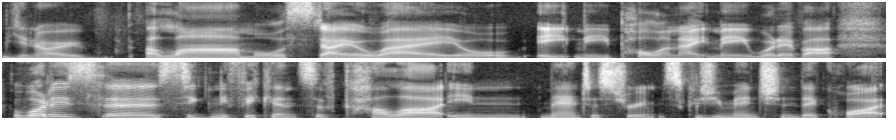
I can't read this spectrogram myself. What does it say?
you know alarm or stay away or eat me pollinate me whatever what is the significance of color in mantis shrimps because you mentioned they're quite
